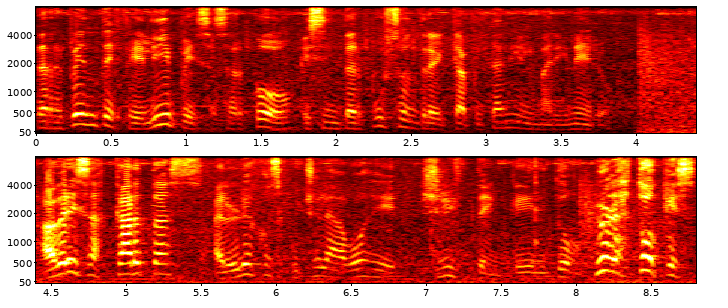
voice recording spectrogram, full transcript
De repente Felipe se acercó y se interpuso entre el capitán y el marinero. A ver esas cartas, a lo lejos escuchó la voz de Schriften que gritó, ¡No las toques!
